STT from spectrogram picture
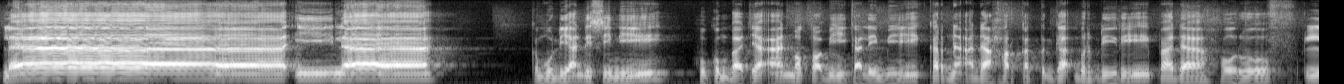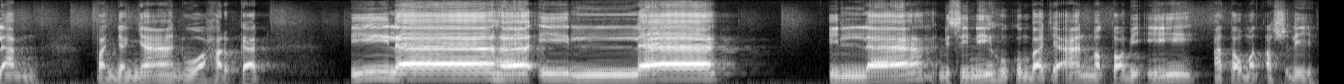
La ilah. Kemudian di sini hukum bacaan matabi'i kalimi karena ada harkat tegak berdiri pada huruf lam. Panjangnya dua harkat ilaha illa illa di sini hukum bacaan mat tabi'i atau mat asli.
